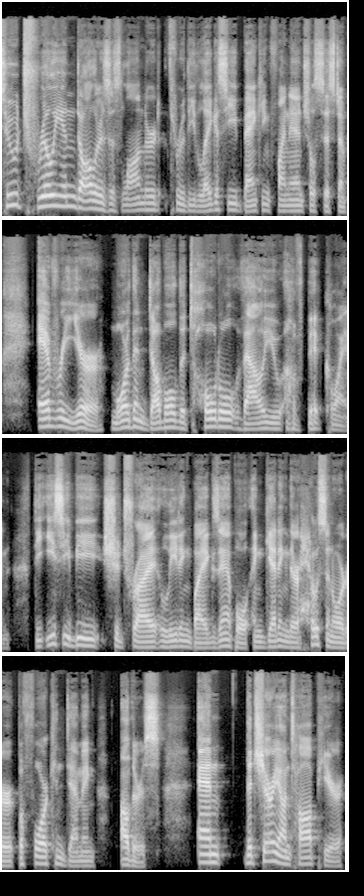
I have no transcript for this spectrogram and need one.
$2 trillion is laundered through the legacy banking financial system every year, more than double the total value of Bitcoin. The ECB should try leading by example and getting their house in order before condemning others. And the cherry on top here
